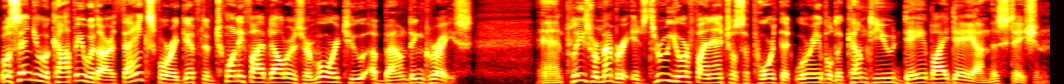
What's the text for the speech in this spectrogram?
We'll send you a copy with our thanks for a gift of $25 or more to Abounding Grace. And please remember, it's through your financial support that we're able to come to you day by day on this station.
